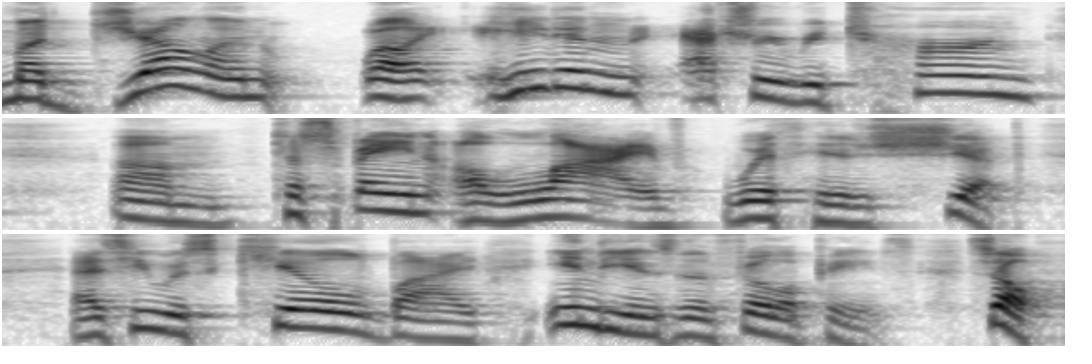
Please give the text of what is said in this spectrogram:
Magellan, well, he didn't actually return um, to Spain alive with his ship, as he was killed by Indians in the Philippines. So,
